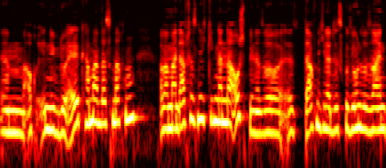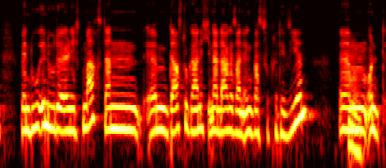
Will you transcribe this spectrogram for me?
ähm, auch individuell kann man was machen, aber man darf das nicht gegeneinander ausspielen. Also es darf nicht in der Diskussion so sein, wenn du individuell nichts machst, dann ähm, darfst du gar nicht in der Lage sein, irgendwas zu kritisieren. Ähm, hm. Und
